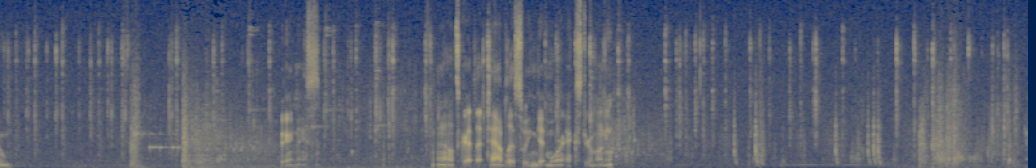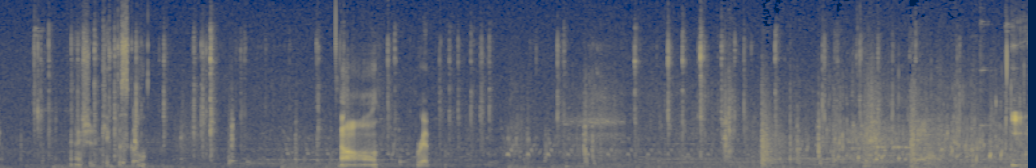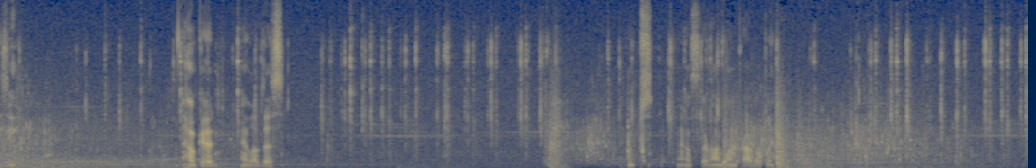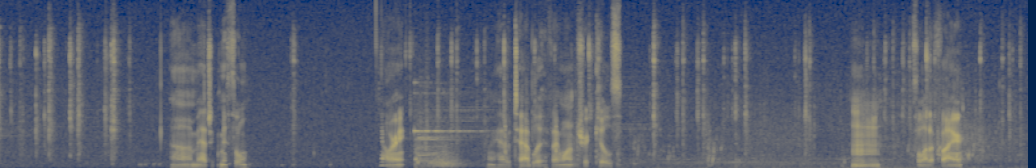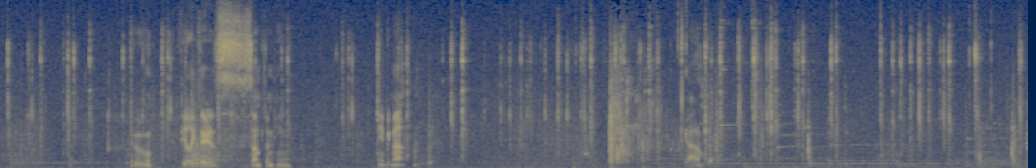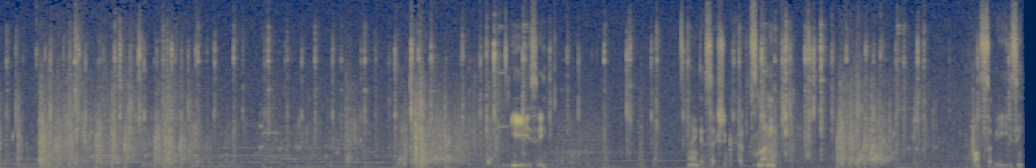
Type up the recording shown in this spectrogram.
Ooh. Very nice. Now let's grab that tablet so we can get more extra money. I should kick the skull. Oh, rip. Easy. Oh, good. I love this. Oops. That's the wrong one, probably. Uh, magic missile. Alright. I have a tablet if I want trick kills. Hmm. It's a lot of fire. Ooh. I feel like there's something here. Maybe not. Easy. I guess I should grab this money. Also easy.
